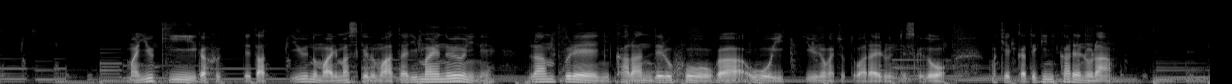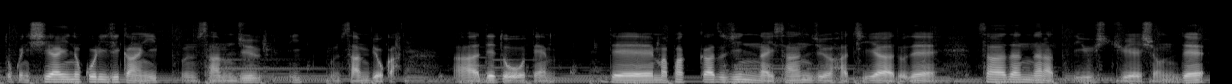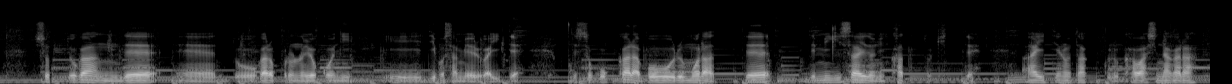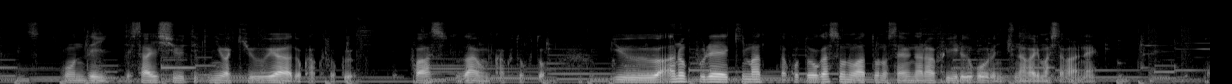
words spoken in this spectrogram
まあ、雪が降ってたっていうのもありますけども、当たり前のようにね、ランプレーに絡んでる方が多いっていうのがちょっと笑えるんですけど、まあ、結果的に彼のラン、特に試合残り時間1分30、1分3秒か、あで同点。で、まあ、パッカーズ陣内38ヤードで、サーダン7っていうシチュエーションで、ショットガンで、えー、っとガロプロの横にディボ・サミュエルがいて、でそこからボールもらってで右サイドにカット切って相手のタックルかわしながら突っ込んでいって最終的には9ヤード獲得ファーストダウン獲得というあのプレー決まったことがその後のサヨナラフィールドゴールにつながりましたからね。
